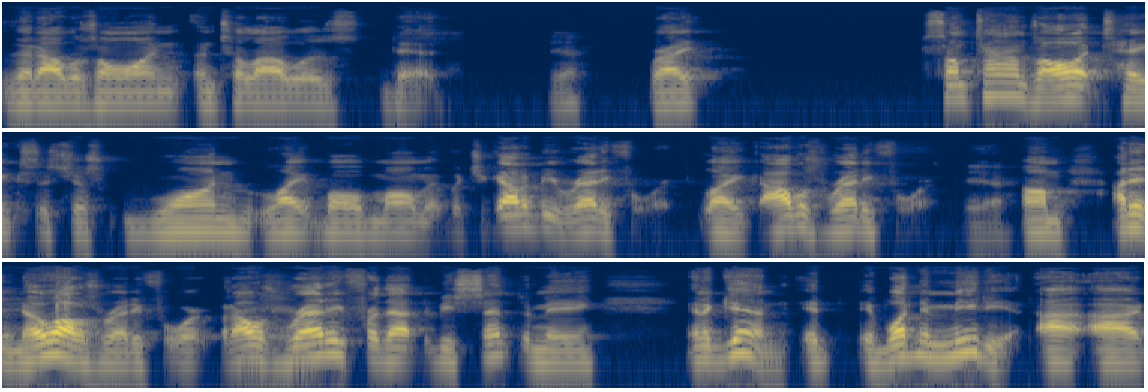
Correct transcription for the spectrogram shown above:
that I was on until I was dead. Yeah. right? Sometimes all it takes is just one light bulb moment, but you got to be ready for it. Like I was ready for it. Yeah. Um, I didn't know I was ready for it, but I was Mhm. ready for that to be sent to me. And again, it, it wasn't immediate. I, I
